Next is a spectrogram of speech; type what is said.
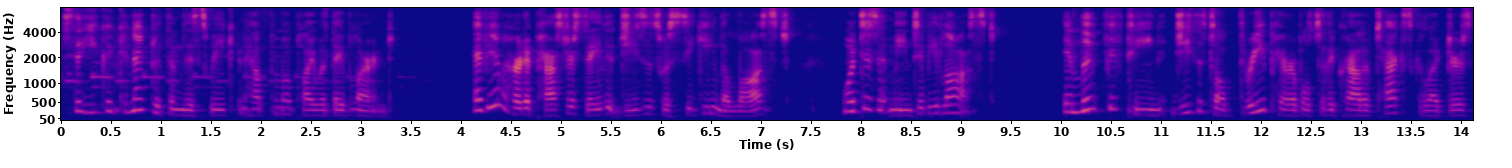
so that you can connect with them this week and help them apply what they've learned. Have you ever heard a pastor say that Jesus was seeking the lost? What does it mean to be lost? In Luke 15, Jesus told three parables to the crowd of tax collectors,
